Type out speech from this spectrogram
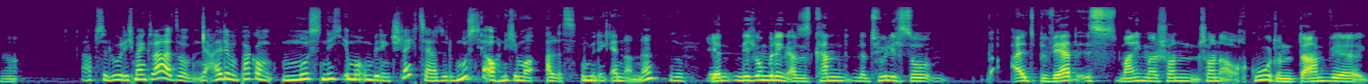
Ja. Absolut. Ich meine, klar, also eine alte Verpackung muss nicht immer unbedingt schlecht sein. Also du musst ja auch nicht immer alles unbedingt ändern, ne? Also, ja, nicht unbedingt. Also es kann natürlich so alt bewährt ist manchmal schon schon auch gut und da haben wir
